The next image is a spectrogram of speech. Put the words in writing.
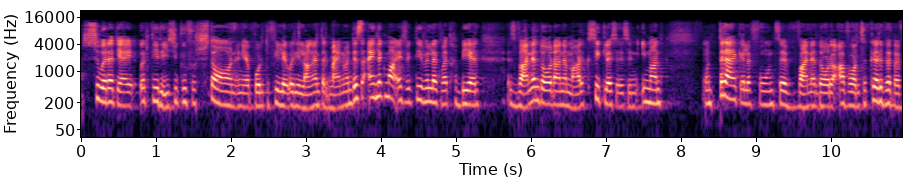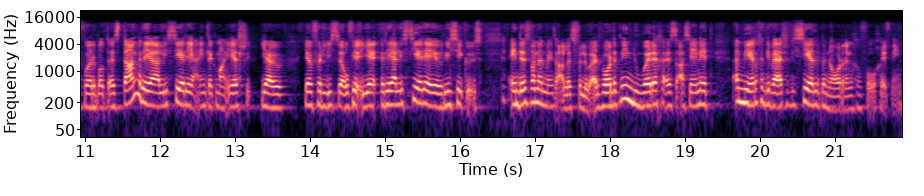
sodat jy ook die risiko verstaan in jou portefeulje oor die langer termyn want dis eintlik maar effektiewelik wat gebeur is wanneer daar dan 'n marksiklus is en iemand onttrek hulle fondse wanneer daar 'n afwaartse kurwe byvoorbeeld is, dan realiseer jy eintlik maar eers jou jou verliese of jy, jy realiseer jy jou risiko's. En dis wanneer mense alles verloor, waar dit nie nodig is as jy net 'n meer gediversifiseerde benadering gevolg het nie.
